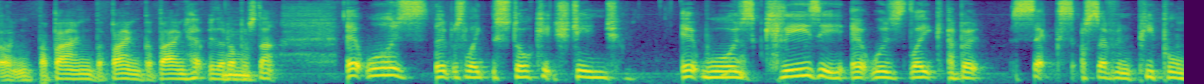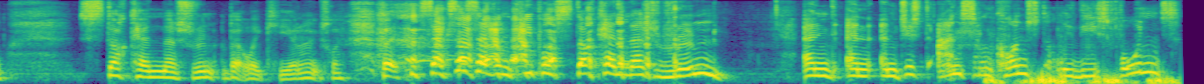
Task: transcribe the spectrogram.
bang, ba bang, ba bang, ba bang, hit with the rubber hmm. stamp. It was it was like the stock exchange. It was crazy. It was like about six or seven people stuck in this room, a bit like here actually, but six or seven people stuck in this room. And, and and just answering constantly these phones,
